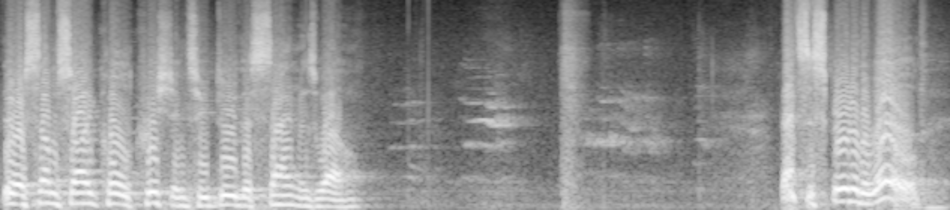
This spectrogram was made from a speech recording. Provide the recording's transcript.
There are some so called Christians who do the same as well. That's the spirit of the world.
